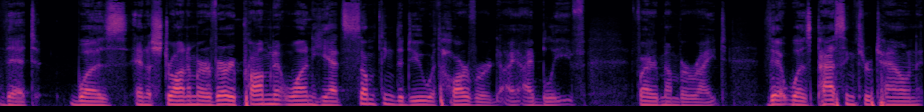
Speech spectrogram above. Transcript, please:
that was an astronomer, a very prominent one. He had something to do with Harvard, I, I believe, if I remember right, that was passing through town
